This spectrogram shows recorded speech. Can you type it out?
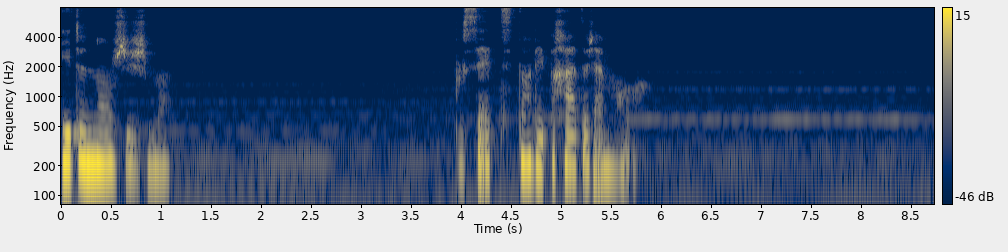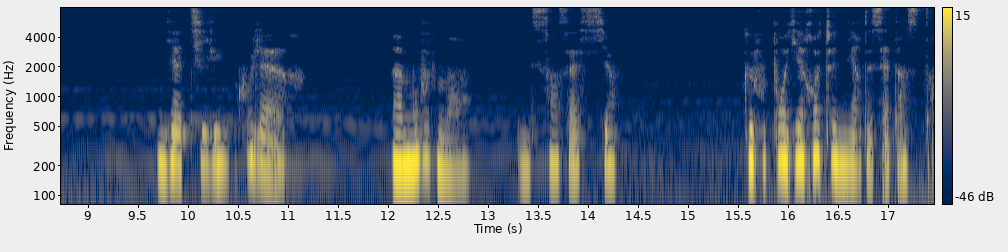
et de non-jugement. Vous êtes dans les bras de l'amour. Y a-t-il une couleur, un mouvement, une sensation que vous pourriez retenir de cet instant?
